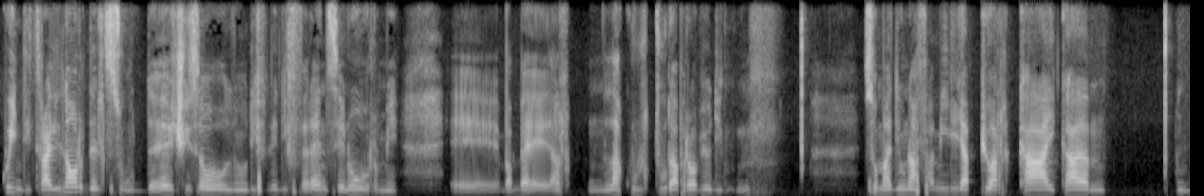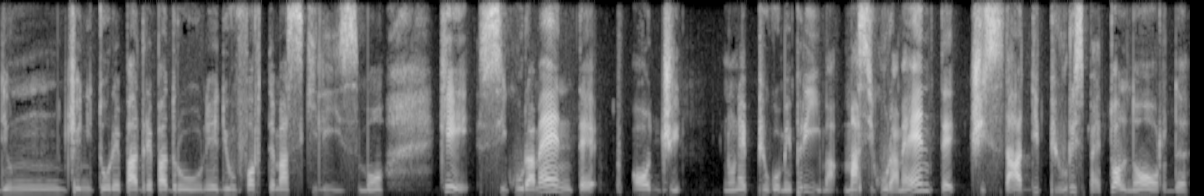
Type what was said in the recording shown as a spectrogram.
Quindi tra il nord e il sud eh, ci sono dif- le differenze enormi. Eh, vabbè, la cultura proprio di, insomma, di una famiglia più arcaica, di un genitore padre padrone, di un forte maschilismo, che sicuramente oggi non è più come prima, ma sicuramente ci sta di più rispetto al nord.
